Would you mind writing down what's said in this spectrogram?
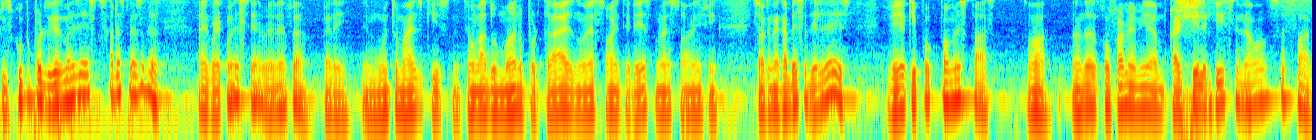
Desculpa o português, mas é isso que os caras pensam mesmo. Aí vai conhecendo, vai fala, peraí, é muito mais do que isso. né? Tem um lado humano por trás, não é só interesse, não é só, enfim. Só que na cabeça deles é isso. Veio aqui para ocupar o meu espaço. Então, ó, anda conforme a minha cartilha aqui, senão você fora.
